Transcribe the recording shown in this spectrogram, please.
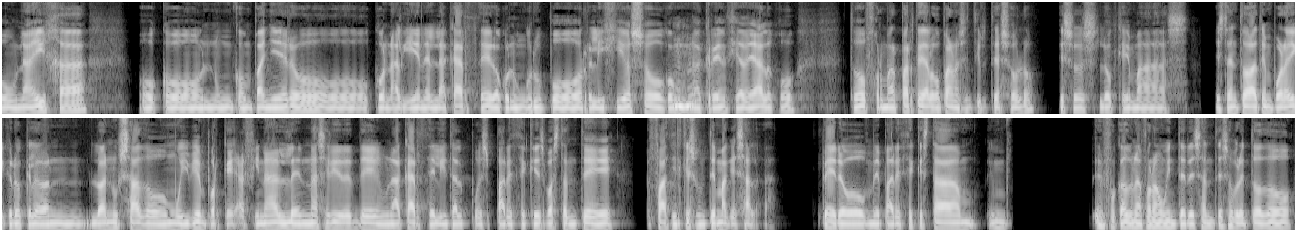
o una hija, o con un compañero, o con alguien en la cárcel, o con un grupo religioso, o con una creencia de algo. Todo formar parte de algo para no sentirte solo. Eso es lo que más está en toda la temporada y creo que lo han, lo han usado muy bien, porque al final en una serie de, de una cárcel y tal, pues parece que es bastante fácil que es un tema que salga. Pero me parece que está enfocado de una forma muy interesante, sobre todo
